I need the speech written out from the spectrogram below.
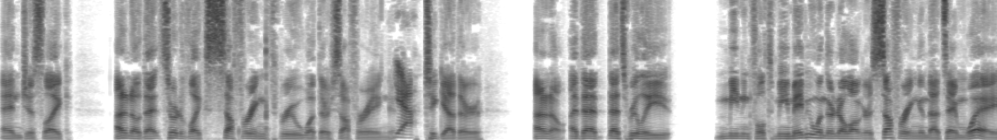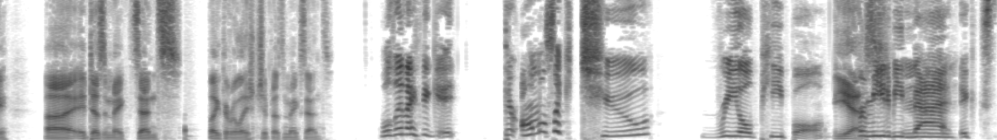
and just like I don't know that sort of like suffering through what they're suffering Yeah. together. I don't know I, that that's really meaningful to me. Maybe when they're no longer suffering in that same way, uh, it doesn't make sense. Like the relationship doesn't make sense. Well, then I think it they're almost like two real people. Yes. For me to be Mm. that ex-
